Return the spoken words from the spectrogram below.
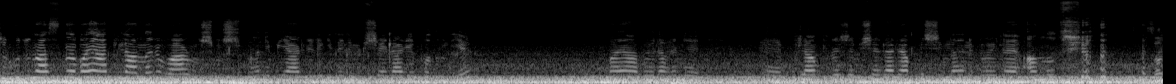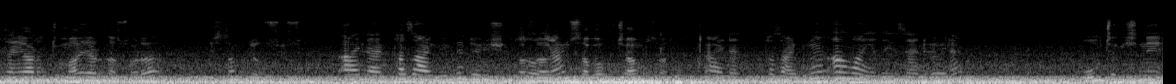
Turgut'un aslında bayağı planları varmışmış. Hani bir yerlere gidelim bir şeyler yapalım diye. Bayağı böyle hani e, plan proje bir şeyler yapmış şimdi hani böyle anlatıyor. Zaten yarın cuma, yarından sonra İstanbul sürüyorsun. Aynen pazar günü de dönüşümüz pazar olacak. Pazar günü sabah uçağımız var. Aynen pazar günü Almanya'dayız yani öğlen. O uçak işini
